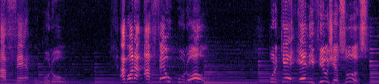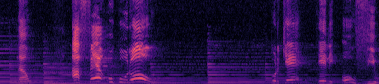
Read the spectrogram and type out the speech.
a fé o curou. Agora, a fé o curou porque ele viu Jesus? Não. A fé o curou porque ele ouviu.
